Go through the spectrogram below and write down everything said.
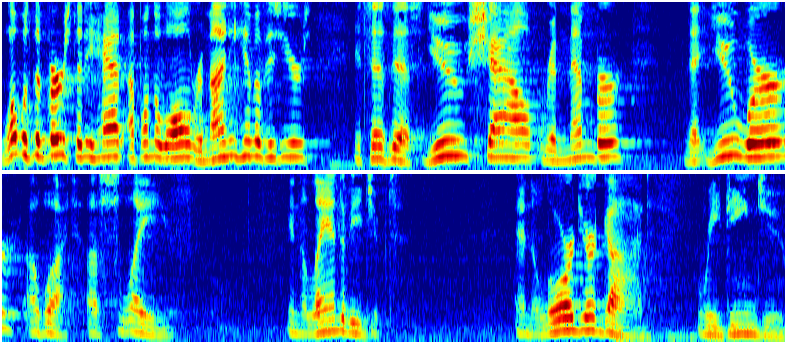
What was the verse that he had up on the wall reminding him of his years? It says this You shall remember that you were a what? A slave in the land of Egypt. And the Lord your God redeemed you.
